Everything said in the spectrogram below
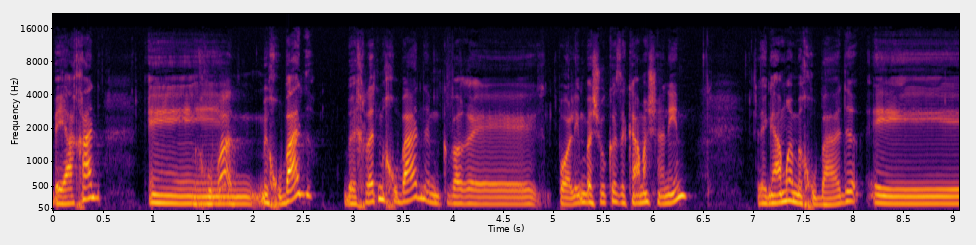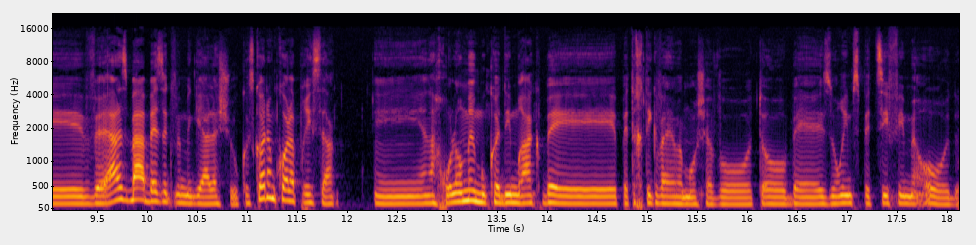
ביחד. אה, מכובד. מכובד, בהחלט מכובד, הם כבר אה, פועלים בשוק הזה כמה שנים. לגמרי מכובד, ואז באה בזק ומגיעה לשוק. אז קודם כל הפריסה. אה, אנחנו לא ממוקדים רק בפתח תקווה עם המושבות, או באזורים ספציפיים מאוד.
